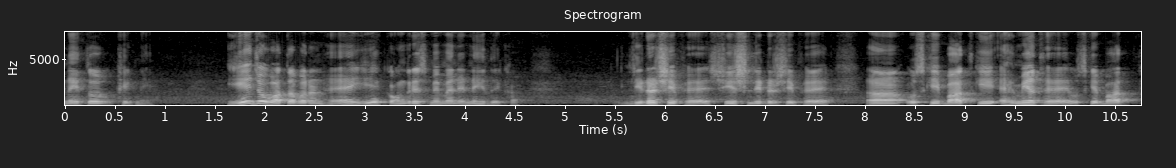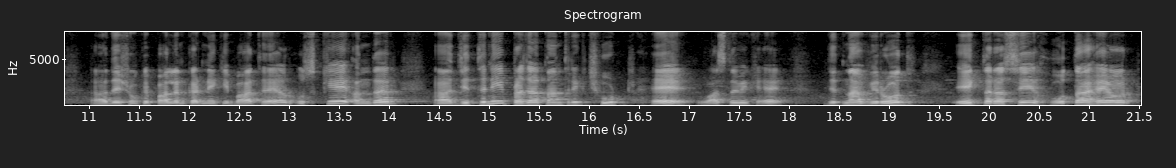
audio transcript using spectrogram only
नहीं तो ठीक नहीं। ये जो वातावरण है ये कांग्रेस में मैंने नहीं देखा। लीडरशिप है शीर्ष लीडरशिप है आ, उसकी बात की अहमियत है उसके बाद आदेशों के पालन करने की बात है और उसके अंदर आ, जितनी प्रजातांत्रिक छूट है वास्तविक है जितना विरोध एक तरह से होता है और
